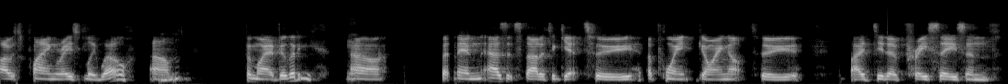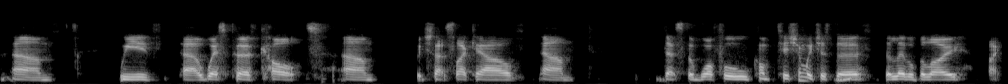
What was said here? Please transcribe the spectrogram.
I was playing reasonably well um, mm-hmm. for my ability. Yeah. Uh, but then as it started to get to a point going up to I did a preseason um, with uh, West Perth Colts, um, which that's like our um, that's the WAFL competition, which is the mm-hmm. the level below like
